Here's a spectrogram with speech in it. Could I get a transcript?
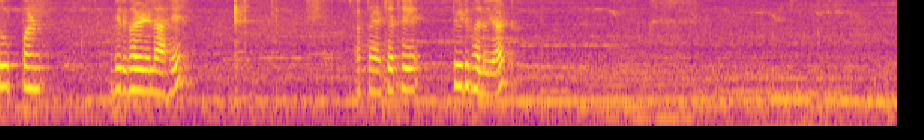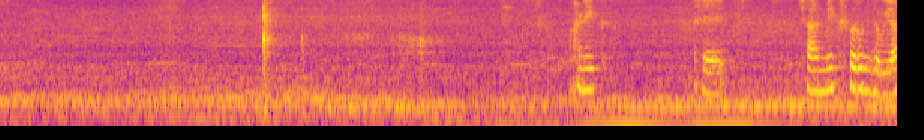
तूप पण विरघळलेलं आहे. आता याच्यात हे पीठ घालूयात. आणि हे छान मिक्स करून घेऊया.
